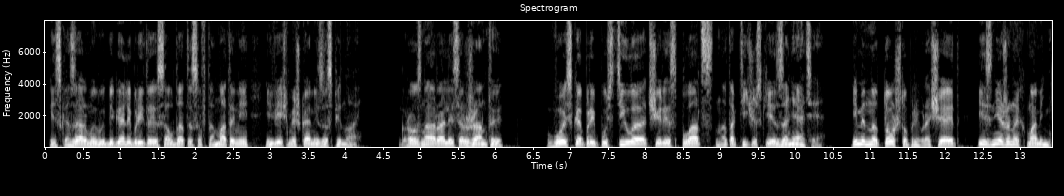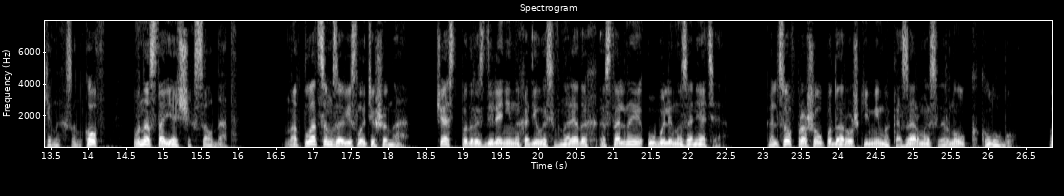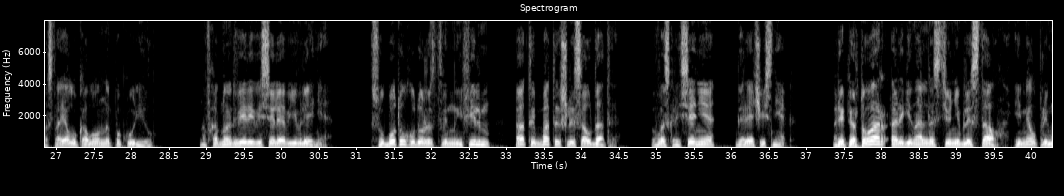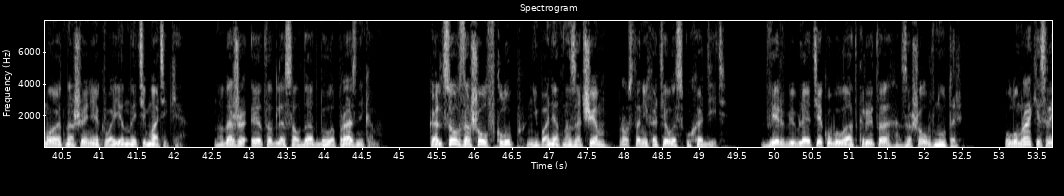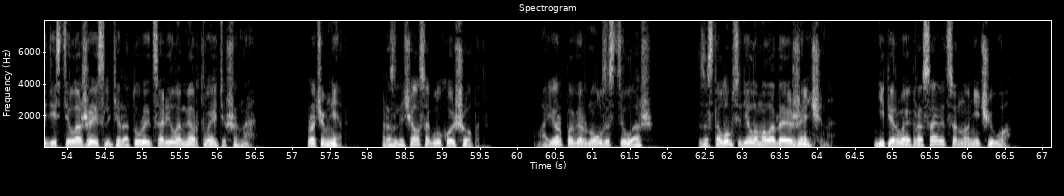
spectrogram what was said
Из казармы выбегали бритые солдаты с автоматами и вещмешками за спиной. Грозно орали сержанты. Войско припустило через плац на тактические занятия. Именно то, что превращает изнеженных маменькиных сынков — в настоящих солдат. Над плацем зависла тишина. Часть подразделений находилась в нарядах, остальные убыли на занятия. Кольцов прошел по дорожке мимо казармы, свернул к клубу. Постоял у колонны, покурил. На входной двери висели объявления. В субботу художественный фильм «Аты-баты шли солдаты». В воскресенье «Горячий снег». Репертуар оригинальностью не блистал, имел прямое отношение к военной тематике. Но даже это для солдат было праздником. Кольцов зашел в клуб, непонятно зачем, просто не хотелось уходить. Дверь в библиотеку была открыта, зашел внутрь. В полумраке среди стеллажей с литературой царила мертвая тишина. Впрочем, нет. Различался глухой шепот. Майор повернул за стеллаж. За столом сидела молодая женщина. Не первая красавица, но ничего.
